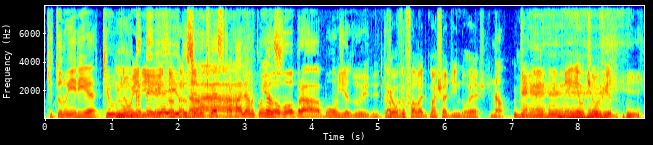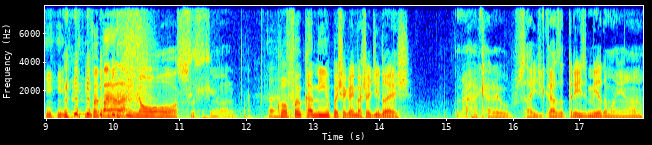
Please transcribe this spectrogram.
Que tu não iria. Que eu Não nunca iria, teria ido exatamente. se eu não estivesse Ah, trabalhando com Eu isso. vou pra Bom Jesus. Já ouviu falar de Machadinho do Oeste? Não. Nem eu tinha ouvido. Foi parar lá. Nossa senhora. Qual foi o caminho para chegar em Machadinho do Oeste? Ah, cara, eu saí de casa três e meia da manhã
